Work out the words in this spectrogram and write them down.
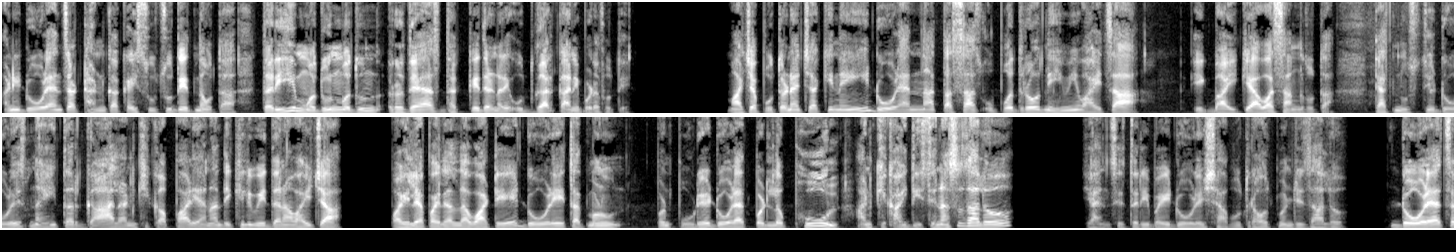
आणि डोळ्यांचा ठणका काही सुचू देत नव्हता तरीही मधून मधून हृदयास धक्के देणारे उद्गार काने पडत होते. माझ्या पुतण्याच्या की नाही डोळ्यांना तसाच उपद्रव नेहमी व्हायचा एक बायके आवाज सांगत होता. त्यात नुसते डोळेच नाही तर गाल आणखी कपाळ यांना देखील वेदना व्हायच्या. पहिल्या पहिल्यांदा वाटे डोळे येतात म्हणून पण पुढे डोळ्यात पडलं फूल आणखी काही दिसेनासं झालं. यांचे तरी बाई डोळे शाबूत राहत म्हणजे झालं. डोळ्याचं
